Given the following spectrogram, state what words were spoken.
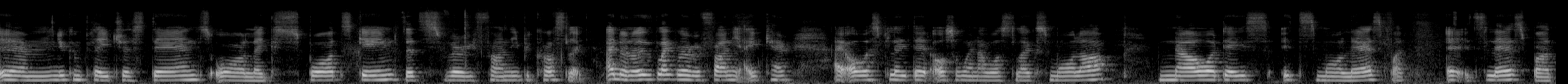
um, you can play Just Dance or like sports games. That's very funny because like I don't know, it's like very funny. I can I always played that also when I was like smaller. Nowadays it's more or less, but it's less, but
